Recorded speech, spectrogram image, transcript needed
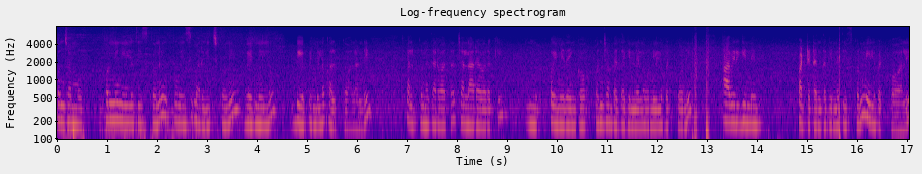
కొంచెం కొన్ని నీళ్ళు తీసుకొని ఉప్పు వేసి మరిగించుకొని వేడి నీళ్ళు బియ్యపిండిలో కలుపుకోవాలండి. కలుపుకున్న తర్వాత చల్లారే వరకు పొయ్యి మీద ఇంకో కొంచెం పెద్ద గిన్నెలో నీళ్ళు పెట్టుకొని ఆవిరి గిన్నె పట్టేటంత గిన్నె తీసుకొని నీళ్ళు పెట్టుకోవాలి.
